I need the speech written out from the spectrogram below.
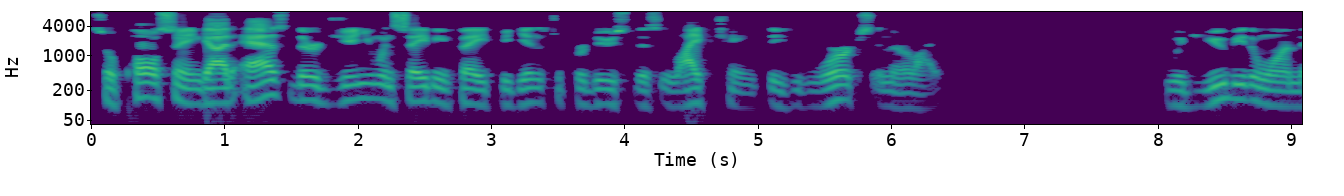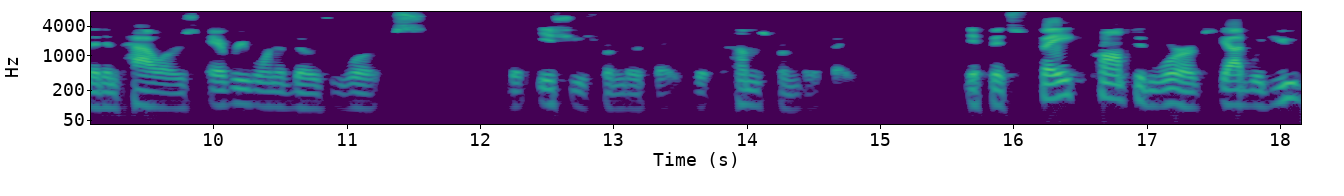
So Paul's saying, God, as their genuine saving faith begins to produce this life change, these works in their life, would you be the one that empowers every one of those works that issues from their faith, that comes from their faith. If it's faith prompted works, God, would you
